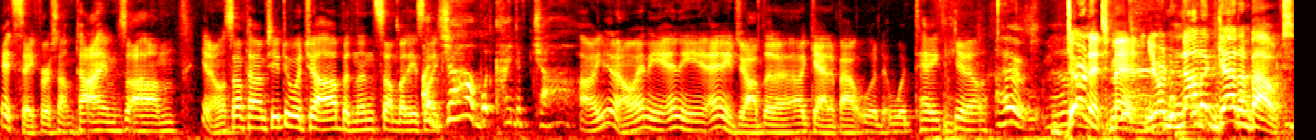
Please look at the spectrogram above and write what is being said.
it's safer sometimes. Um, you know, sometimes you do a job and then somebody's a like, job? What kind of job? uh, you know, any, any, any job that a, a gadabout would, would take. You know, Oh, uh, Darn it, man! You're not a gadabout!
